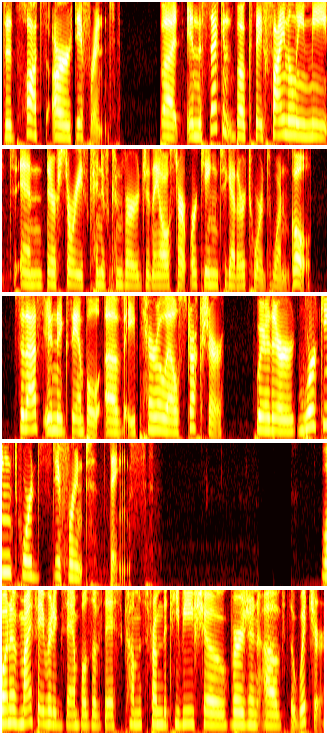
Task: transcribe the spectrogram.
The plots are different. But in the second book, they finally meet and their stories kind of converge and they all start working together towards one goal. So that's an example of a parallel structure where they're working towards different things. One of my favorite examples of this comes from the TV show version of The Witcher,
